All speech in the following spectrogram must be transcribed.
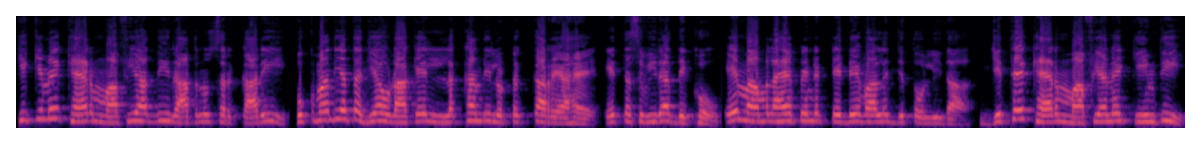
ਕਿ ਕਿਵੇਂ ਖੈਰ ਮਾਫੀਆ ਦੀ ਰਾਤ ਨੂੰ ਸਰਕਾਰੀ ਹੁਕਮਾਂ ਦੀਆਂ ਧੱਜੀਆਂ ਉਡਾ ਕੇ ਲੱਖਾਂ ਦੀ ਲੁੱਟ ਕਰ ਰਿਹਾ ਹੈ। ਇਹ ਤਸਵੀਰਾਂ ਦੇਖੋ। ਇਹ ਮਾਮਲਾ ਹੈ ਪਿੰਡ ਟੇਡੇਵਾਲ ਜਤੋਲੀ ਦਾ, ਜਿੱਥੇ ਖੈਰ ਮਾਫੀਆ ਨੇ ਕੀਮਤੀ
